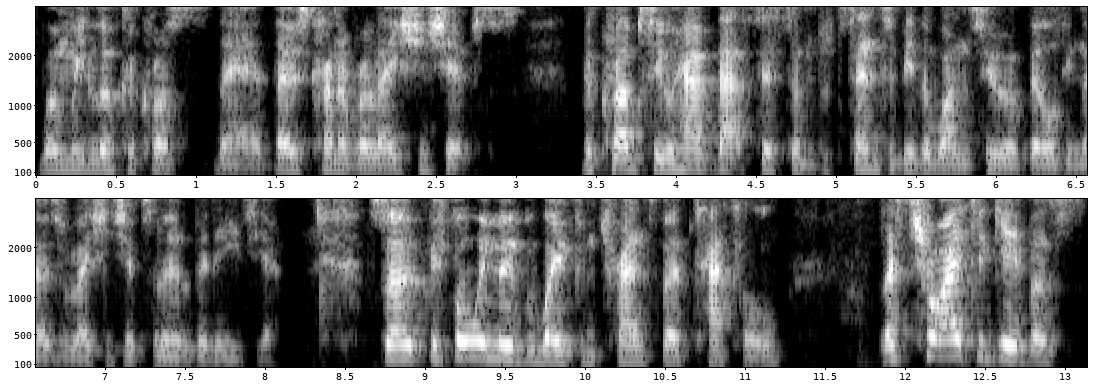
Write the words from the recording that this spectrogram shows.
when we look across there, those kind of relationships, the clubs who have that system tend to be the ones who are building those relationships a little bit easier. So before we move away from transfer tattle, let's try to give us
